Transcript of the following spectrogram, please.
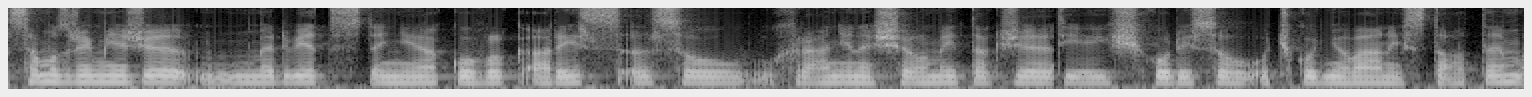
Samozřejmě, že medvěd stejně jako vlk a rys jsou chráněné šelmy, takže ty jejich škody jsou očkodňovány státem.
